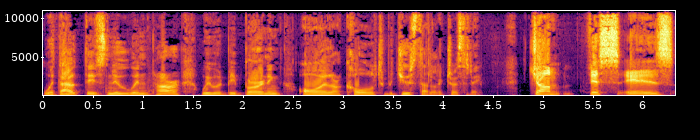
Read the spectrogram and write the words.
without this new wind power, we would be burning oil or coal to produce that electricity. John, this is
